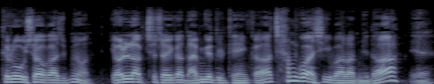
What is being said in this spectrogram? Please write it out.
들어오셔가지고 연락처 저희가 남겨둘 테니까 참고하시기 바랍니다. 예.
